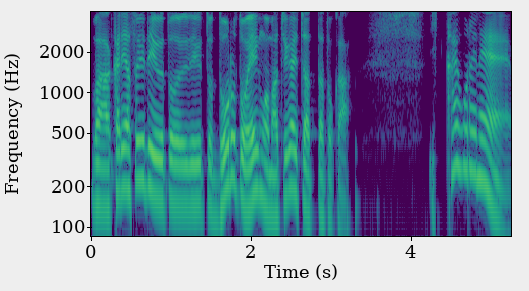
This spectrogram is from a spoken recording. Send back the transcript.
分かりやすいで言うと言うとドルと円を間違えちゃったとか。一回俺ね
